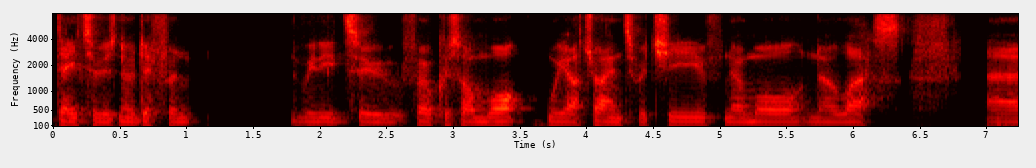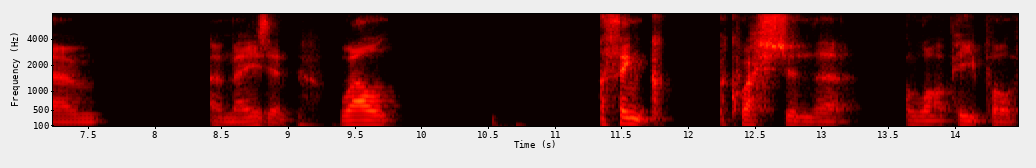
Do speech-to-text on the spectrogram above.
data is no different. We need to focus on what we are trying to achieve no more no less. Um amazing. Well i think a question that a lot of people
